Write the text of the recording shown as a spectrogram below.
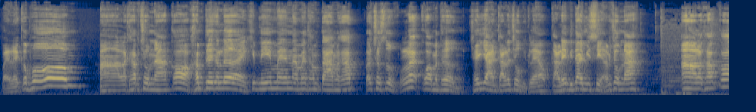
ไปเลยครับผมอ่าแล้วครับผู้ชมนะก็คำเตือนกันเลย คลิปนี้ไม่แนะนำไม่ทำตามนะครับและสนุกและความบันเทิงใช้ยานการรับชมอีกแล้ว การเล่นมีได้มีเสียผู้ชมนะ อ่าแล้วครับก็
